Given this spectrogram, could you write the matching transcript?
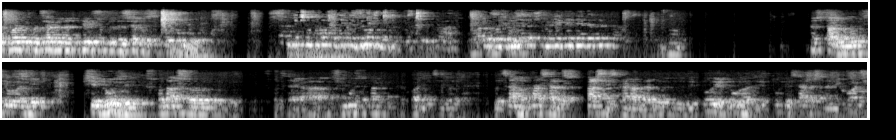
так хоча б над тим, щоб що було. Якщо ми ходити що ми єдиний результат. Ну. Ж ми всі вроді, всі друзі, шкода, що, що це, а чомусь так не приходиться до, до цього. Та, та сільська рада звітує, друга звітує, селищна не хоче.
